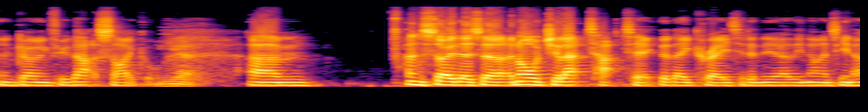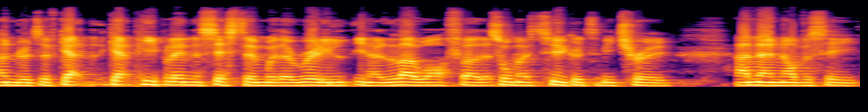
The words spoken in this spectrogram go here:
and going through that cycle yeah. um, and so there's a, an old Gillette tactic that they created in the early 1900s of get get people in the system with a really you know low offer that's almost too good to be true, and then obviously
